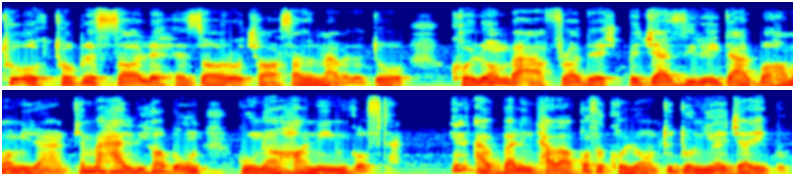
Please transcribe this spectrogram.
تو اکتبر سال 1492 کلم و افرادش به جزیره در باهاما میرن که محلی ها به اون گوناهانی می‌گفتن. این اولین توقف کلم تو دنیای جدید بود.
